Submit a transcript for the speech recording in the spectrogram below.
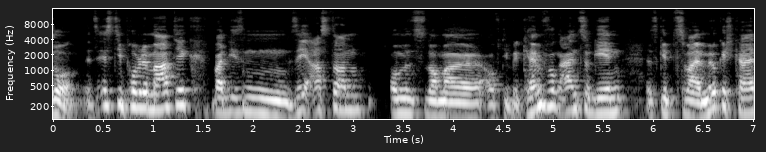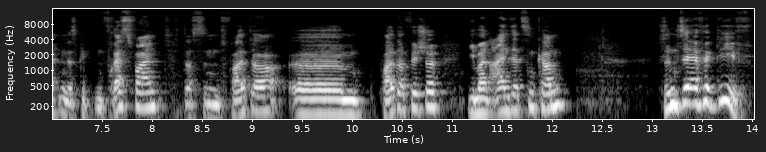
So, jetzt ist die Problematik bei diesen Seeastern, um uns nochmal auf die Bekämpfung einzugehen. Es gibt zwei Möglichkeiten. Es gibt einen Fressfeind, das sind Falter, äh, Falterfische, die man einsetzen kann. Sind sehr effektiv,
